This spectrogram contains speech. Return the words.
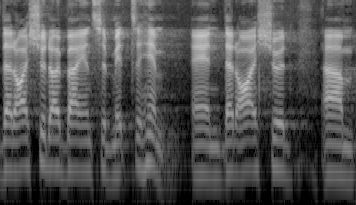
That I should obey and submit to him, and that I should um,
